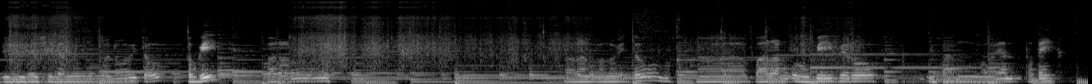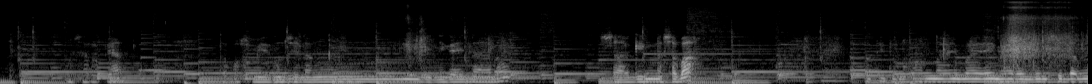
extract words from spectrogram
binigay silang ano ito, tugi, parang parang ano ito, ah, parang ubi pero ibang ano yan, puti. Masarap yan. Tapos mayroon silang binigay na ano, saging na saba. At ito naman ay may meron din silang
